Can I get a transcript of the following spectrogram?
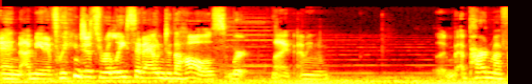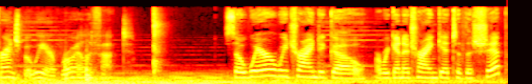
And I mean, if we just release it out into the halls, we're like, I mean, pardon my French, but we are royally fucked. So, where are we trying to go? Are we going to try and get to the ship?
